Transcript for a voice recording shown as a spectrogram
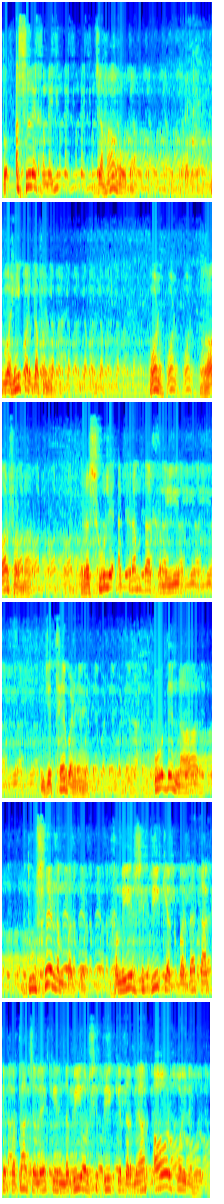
تو اصل خمیر جہاں ہوگا، وہیں پر دفن ہوگا۔ ہوں غور فرما، رسول اکرم دا خمیر جتھے بنے، او دے نال دوسرے نمبر پہ خمیر صدیق کے اکبر دا، تاکہ پتا چلے کہ نبی اور صدیق کے درمیان اور کوئی نہیں۔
